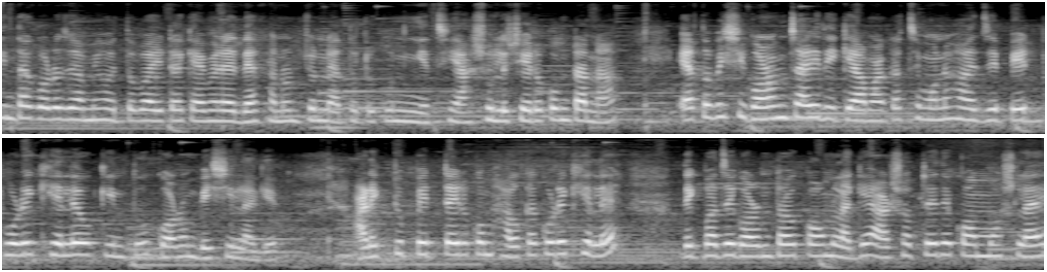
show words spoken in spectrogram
চিন্তা করো যে আমি হয়তো বা এটা ক্যামেরায় দেখানোর জন্য এতটুকু নিয়েছি। আসলে সেরকমটা না। এত বেশি গরম চারিদিকে আমার কাছে মনে হয় যে পেট ভরে খেলেও কিন্তু গরম বেশি লাগে। আর একটু পেটটা এরকম হালকা করে খেলে দেখবা যে গরমটাও কম লাগে। আর সবচাইতে কম মশলায়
